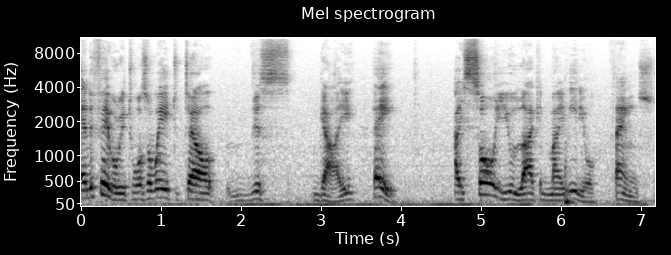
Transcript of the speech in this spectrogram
And the favorite was a way to tell this guy, hey, I saw you liked my video, thanks.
